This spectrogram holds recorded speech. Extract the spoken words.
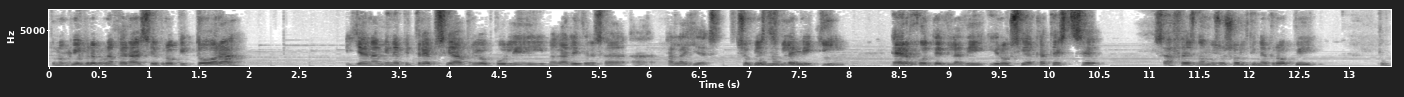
τον οποίο πρέπει να περάσει η Ευρώπη τώρα για να μην επιτρέψει αύριο πολύ μεγαλύτερες α, α, αλλαγές τις οποίες τις βλέπει εκεί έρχονται δηλαδή η Ρωσία κατέστησε σαφές νομίζω σε όλη την Ευρώπη που,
